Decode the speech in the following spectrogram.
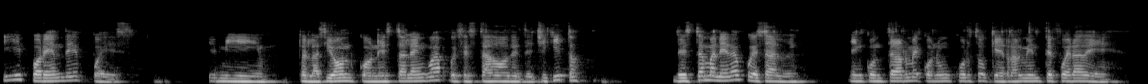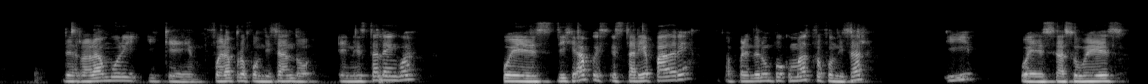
y por ende, pues mi relación con esta lengua pues he estado desde chiquito. De esta manera, pues al encontrarme con un curso que realmente fuera de, de Raramuri y que fuera profundizando en esta lengua, pues dije, ah, pues estaría padre aprender un poco más, profundizar y pues a su vez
